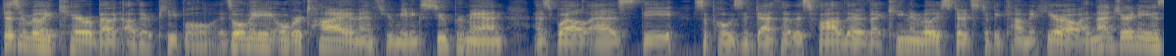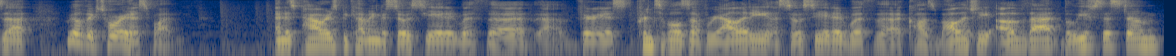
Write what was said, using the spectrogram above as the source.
doesn't really care about other people. It's only over time and through meeting Superman, as well as the supposed death of his father, that Kenan really starts to become a hero, and that journey is a real victorious one and his powers becoming associated with the uh, various principles of reality associated with the cosmology of that belief system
